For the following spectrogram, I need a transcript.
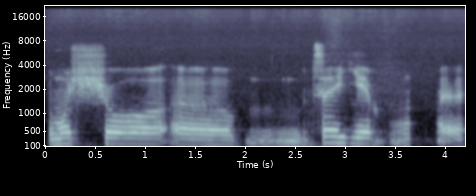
тому що е, це є. Е,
